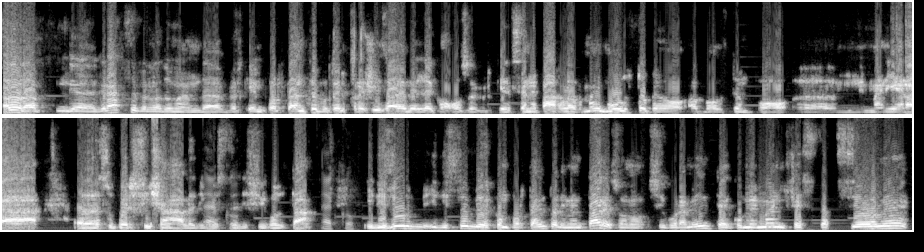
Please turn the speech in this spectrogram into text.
Allora, eh, grazie per la domanda, perché è importante poter precisare delle cose, perché se ne parla ormai molto, però a volte un po' eh, in maniera eh, superficiale di ecco. queste difficoltà. Ecco. I, disturbi, I, disturbi, del comportamento alimentare sono sicuramente come manifestazione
